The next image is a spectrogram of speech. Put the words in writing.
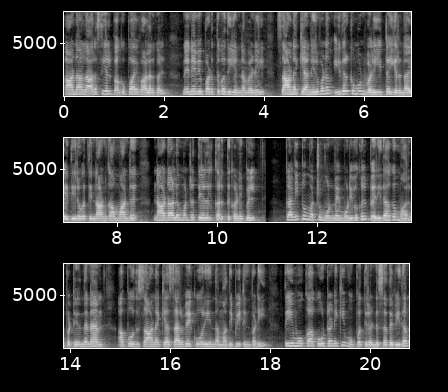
ஆனால் அரசியல் பகுப்பாய்வாளர்கள் நினைவுபடுத்துவது என்னவெனில் சாணக்கியா நிறுவனம் இதற்கு முன் வெளியிட்ட இரண்டாயிரத்தி இருபத்தி நான்காம் ஆண்டு நாடாளுமன்ற தேர்தல் கருத்து கணிப்பில் கணிப்பு மற்றும் உண்மை முடிவுகள் பெரிதாக மாறுபட்டிருந்தன. அப்போது சாணக்கியா சர்வே கூறியிருந்த மதிப்பீட்டின்படி திமுக கூட்டணிக்கு முப்பத்தி ரெண்டு சதவீதம்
